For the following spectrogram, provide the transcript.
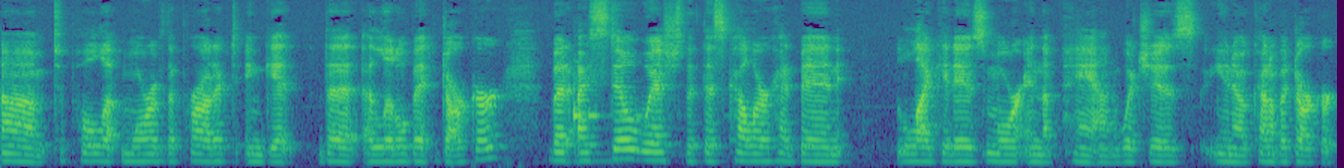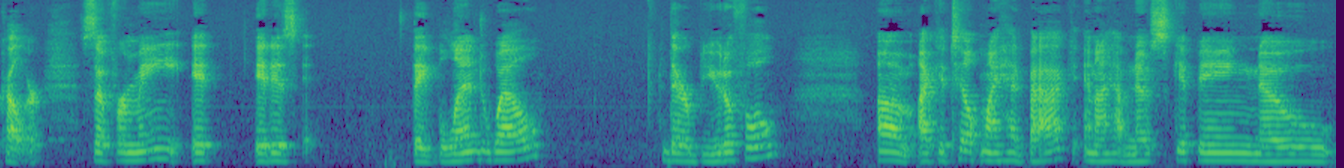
um, to pull up more of the product and get the a little bit darker, but I still wish that this color had been like it is more in the pan, which is, you know, kind of a darker color. So for me, it it is they blend well. They're beautiful. Um, I could tilt my head back and I have no skipping, no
